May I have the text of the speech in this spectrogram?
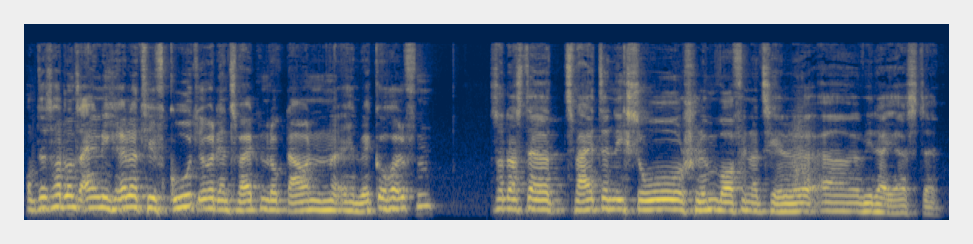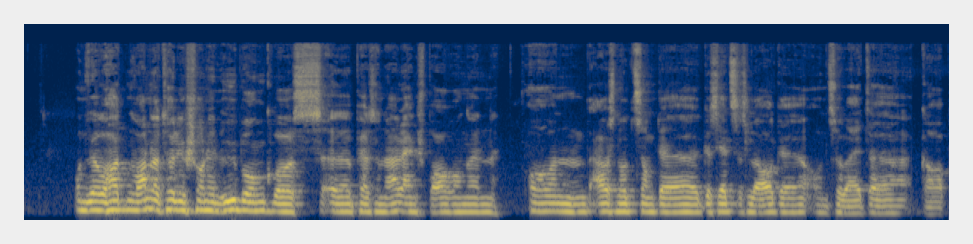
Und das hat uns eigentlich relativ gut über den zweiten Lockdown hinweggeholfen, sodass der zweite nicht so schlimm war finanziell äh, wie der erste. Und wir hatten, waren natürlich schon in Übung, was äh, Personaleinsparungen und Ausnutzung der Gesetzeslage und so weiter gab.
